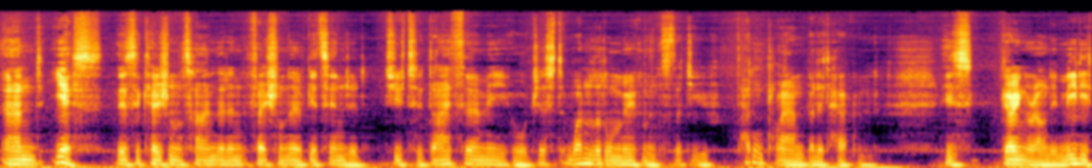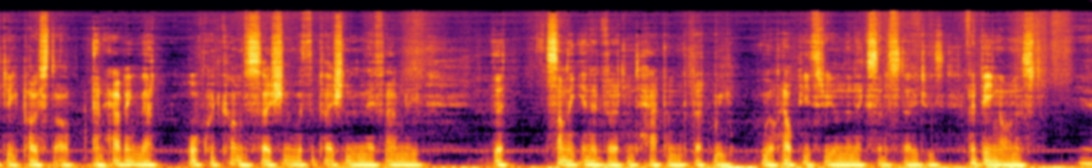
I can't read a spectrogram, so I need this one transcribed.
And yes, there's occasional time that a facial nerve gets injured due to diathermy or just one little movement that you hadn't planned but it happened. Is going around immediately post op and having that awkward conversation with the patient and their family that something inadvertent happened, but we will help you through in the next set of stages. But being honest. Yeah,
